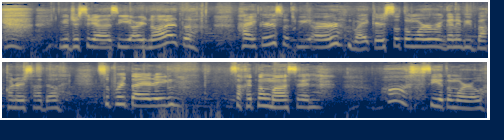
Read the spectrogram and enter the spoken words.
Yeah, we just realized we are not uh, hikers, but we are bikers. So tomorrow we're gonna be back on our saddle. Super tiring. Sakit ng muscle. Oh, see you tomorrow.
